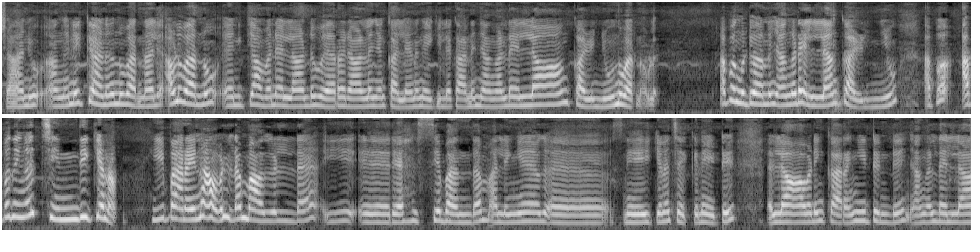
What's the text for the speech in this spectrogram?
ഷാനു അങ്ങനെയൊക്കെയാണ് എന്ന് പറഞ്ഞാൽ അവൾ പറഞ്ഞു എനിക്ക് അവനല്ലാണ്ട് വേറെ ഒരാളെ ഞാൻ കല്യാണം കഴിക്കില്ല. കാരണം ഞങ്ങളുടെ എല്ലാം കഴിഞ്ഞു എന്ന് പറഞ്ഞു അവൾ. ആ പെൺകുട്ടി പറഞ്ഞു ഞങ്ങളുടെ എല്ലാം കഴിഞ്ഞു. അപ്പോൾ അപ്പോൾ നിങ്ങൾ ചിന്തിക്കണം. ഈ പറയുന്ന അവളുടെ മകളുടെ ഈ രഹസ്യ രഹസ്യബന്ധം അല്ലെങ്കിൽ സ്നേഹിക്കണ ചെക്കനായിട്ട് എല്ലാവടെയും കറങ്ങിയിട്ടുണ്ട്. ഞങ്ങളുടെ എല്ലാ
